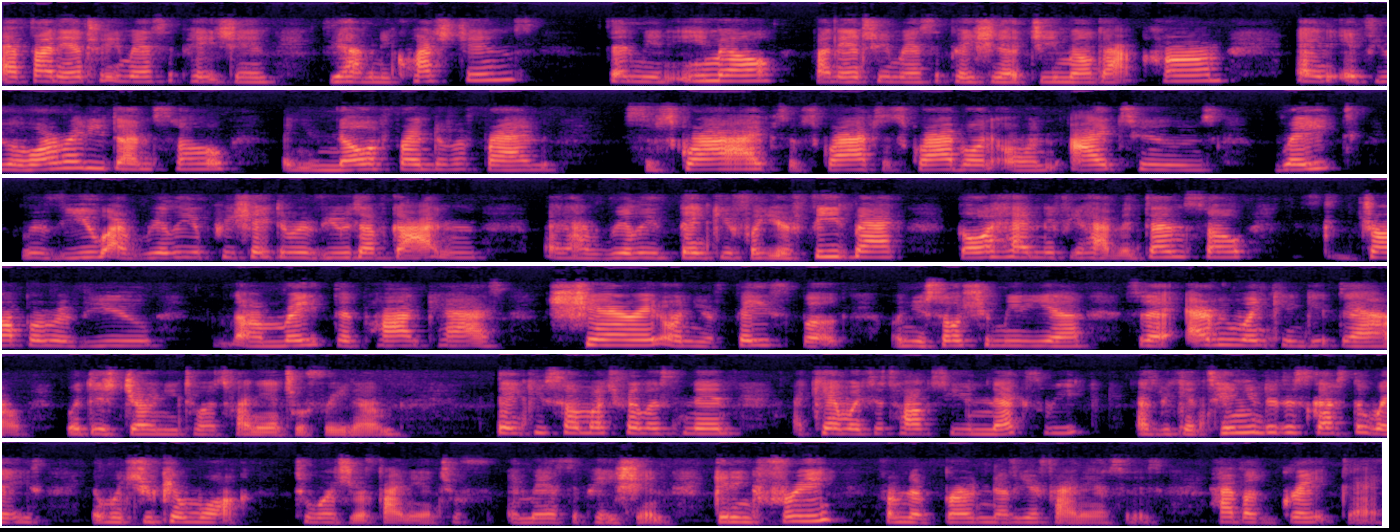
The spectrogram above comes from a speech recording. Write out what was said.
at Financial Emancipation. If you have any questions, send me an email, financialemancipation at gmail.com. And if you have already done so and you know a friend of a friend, subscribe, subscribe, subscribe on, on iTunes, rate, review. I really appreciate the reviews I've gotten and I really thank you for your feedback. Go ahead and if you haven't done so, drop a review, um, rate the podcast, share it on your Facebook, on your social media, so that everyone can get down with this journey towards financial freedom. Thank you so much for listening. I can't wait to talk to you next week as we continue to discuss the ways in which you can walk towards your financial emancipation, getting free from the burden of your finances. Have a great day.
